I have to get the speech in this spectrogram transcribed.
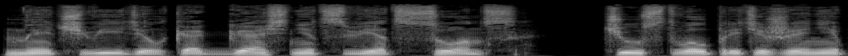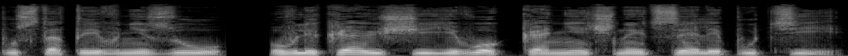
Нэч видел, как гаснет свет солнца, чувствовал притяжение пустоты внизу, увлекающее его к конечной цели пути.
